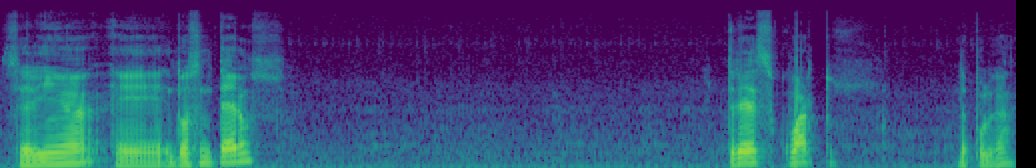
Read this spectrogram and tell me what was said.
sería eh, dos enteros, tres cuartos de pulgada.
